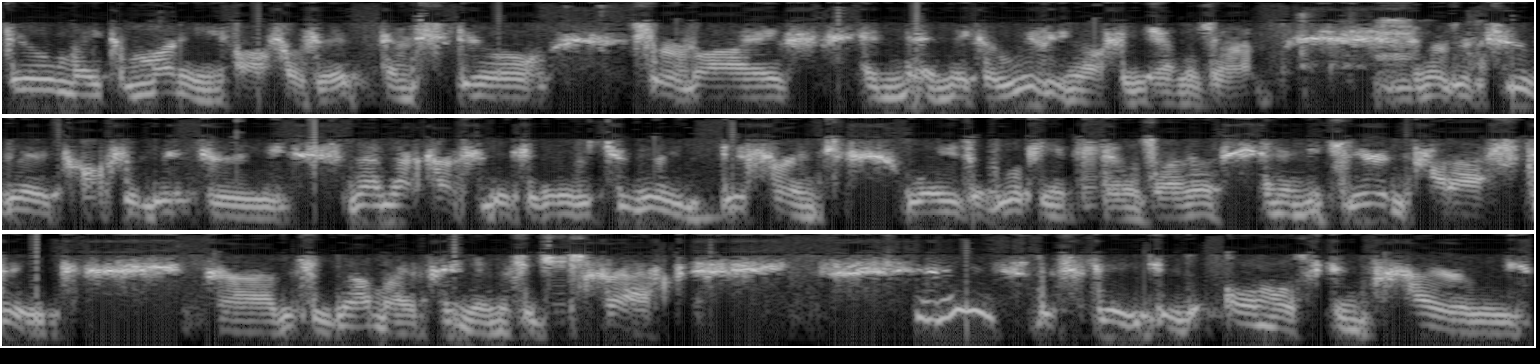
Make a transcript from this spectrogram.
still make money off of it and still survive and, and make a living off of the Amazon. And those are two very contradictory, not, not contradictory, those are two very different ways of looking at the Amazon. And in, here in Pará State, uh, this is not my opinion, this is just fact, the state is almost entirely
